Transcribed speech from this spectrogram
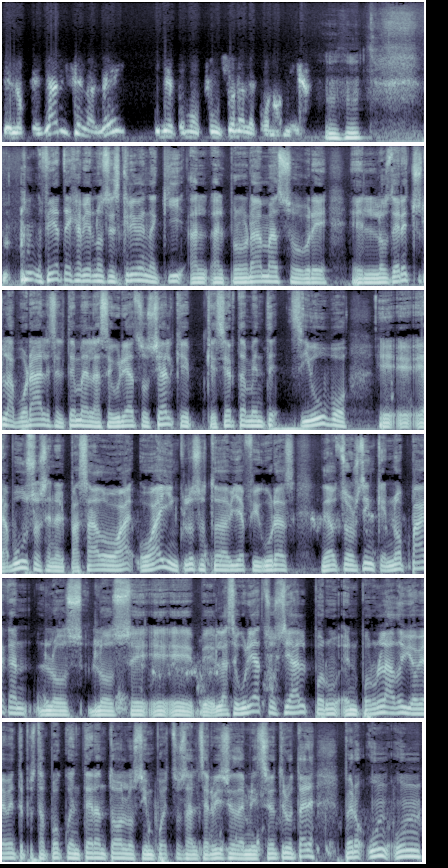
de lo que ya dice la ley de cómo funciona la economía. Fíjate, Javier, nos escriben aquí al, programa sobre eh, los derechos laborales, el tema de la seguridad social, que, ciertamente si hubo eh, eh, abusos en el pasado o hay, incluso todavía figuras de outsourcing que no pagan los los la seguridad social por un, en, por un lado y obviamente pues tampoco enteran todos los impuestos al servicio de administración tributaria, pero un un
